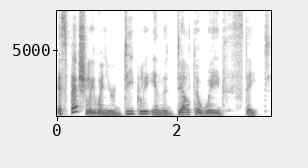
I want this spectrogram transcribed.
especially when you're deeply in the delta wave state.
